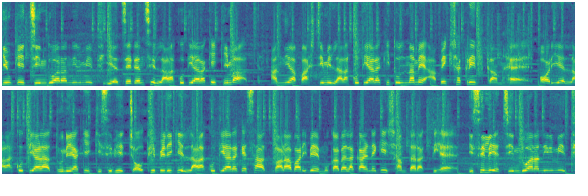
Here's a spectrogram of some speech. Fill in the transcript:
क्योंकि चीन द्वारा निर्मित ये जेटेंसी लड़ाकू तियारा की कीमत अन्य पश्चिमी लड़ाकू तियारा की तुलना में अपेक्षाकृत कम है। और ये लड़ाकू तियारा दुनिया की किसी भी चौथी पीढ़ी की लड़ाकू तियारा के साथ बड़ा बराबरी में मुकाबला करने की क्षमता रखती है। इसीलिए चीन द्वारा निर्मित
